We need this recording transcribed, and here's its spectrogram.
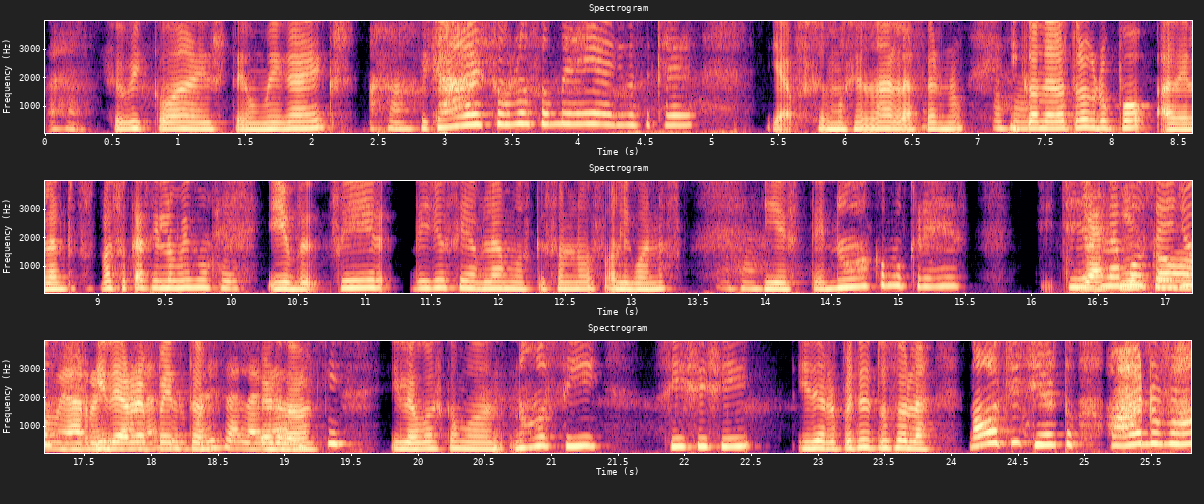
Ajá. Se ubicó a este Omega X. Ajá. Dije, ay, son los Omega, que no sé qué. Ya, pues emociona a la Fer, ¿no? Y Ujú. con el otro grupo, adelante, pues pasó casi lo mismo. Sí. Y yo, Fer, de ellos sí hablamos, que son los. Ujú. Y este, no, ¿cómo crees? Sí, Y hablamos de ellos. Y de repente, perdón. Y luego es como, no, sí, sí, sí, sí. Y de repente tú sola, no, sí es cierto, ah, no va.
